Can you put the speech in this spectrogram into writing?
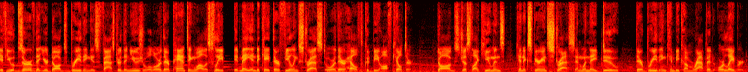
if you observe that your dog's breathing is faster than usual or they're panting while asleep, it may indicate they're feeling stressed or their health could be off-kilter. Dogs, just like humans, can experience stress and when they do, their breathing can become rapid or labored.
